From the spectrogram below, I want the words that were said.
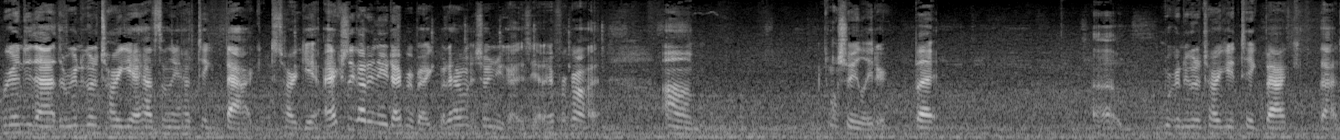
we're gonna do that. Then we're gonna go to Target. I have something I have to take back to Target. I actually got a new diaper bag, but I haven't shown you guys yet. I forgot. Um, I'll show you later. But uh, we're gonna go to Target, take back that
